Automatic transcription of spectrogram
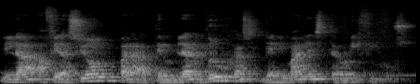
y la afinación para temblar brujas y animales terroríficos.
